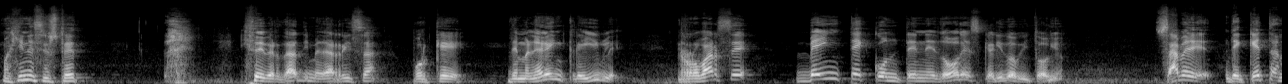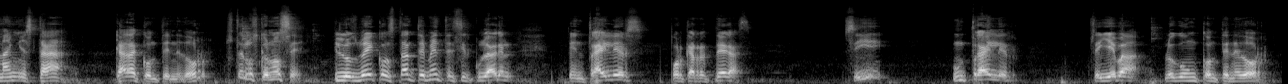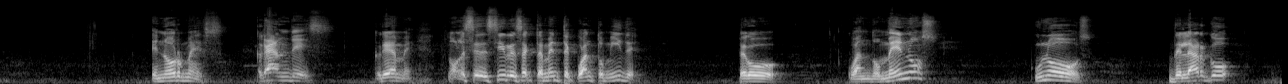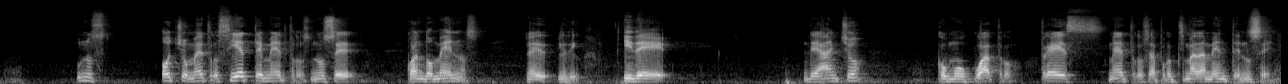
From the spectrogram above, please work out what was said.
Imagínese usted, y de verdad, y me da risa, porque de manera increíble, robarse 20 contenedores, querido auditorio, ¿Sabe de qué tamaño está cada contenedor? Usted los conoce y los ve constantemente circular en, en trailers por carreteras. Sí, un tráiler se lleva luego un contenedor enormes, grandes, créame. No les sé decir exactamente cuánto mide, pero cuando menos, unos de largo, unos 8 metros, 7 metros, no sé, cuando menos, le, digo. Y de, de ancho, como 4, 3 metros aproximadamente, no sé.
